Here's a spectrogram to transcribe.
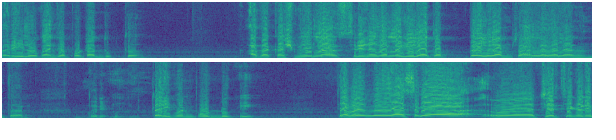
तरी लोकांच्या पोटात दुखतं. आता काश्मीरला श्रीनगरला गेलो आता पहलगामचा हल्ला झाल्यानंतर. तरी तरी पण पोटदुखी. त्यामुळे मी या सगळ्या चर्चेकडे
